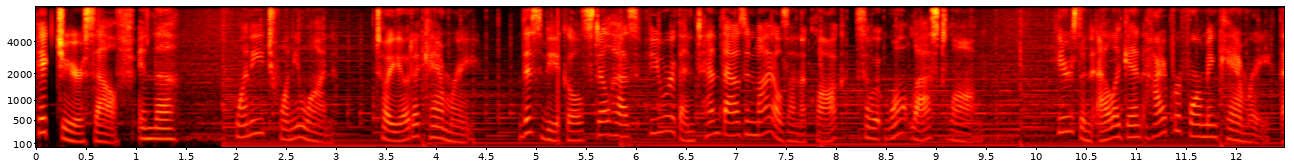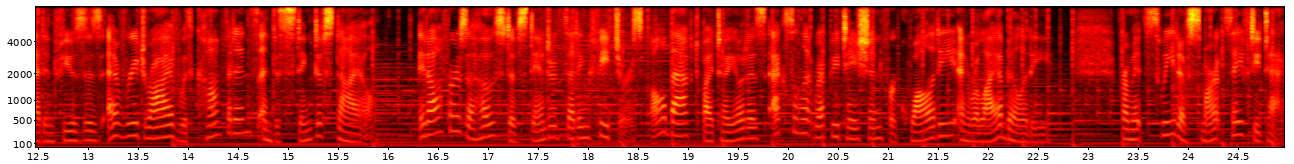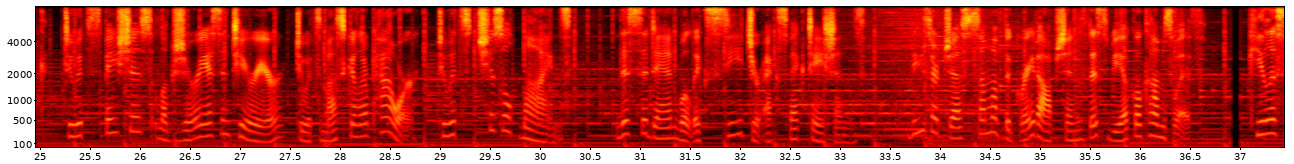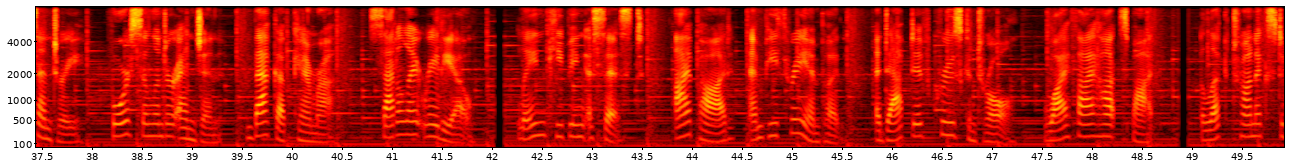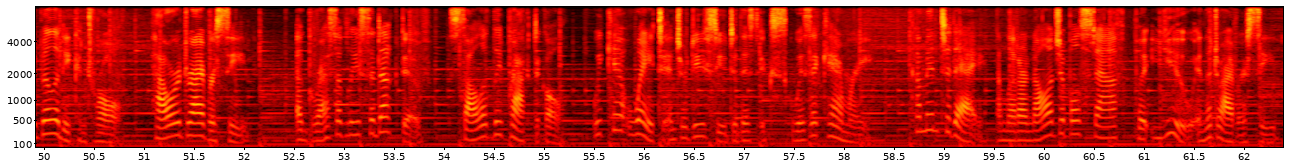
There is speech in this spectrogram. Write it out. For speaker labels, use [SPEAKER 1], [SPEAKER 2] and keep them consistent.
[SPEAKER 1] Picture yourself in the 2021 Toyota Camry. This vehicle still has fewer than 10,000 miles on the clock, so it won't last long. Here's an elegant, high-performing Camry that infuses every drive with confidence and distinctive style. It offers a host of standard-setting features, all backed by Toyota's excellent reputation for quality and reliability. From its suite of smart safety tech, to its spacious, luxurious interior, to its muscular power, to its chiseled lines, this sedan will exceed your expectations. These are just some of the great options this vehicle comes with. Keyless entry, four-cylinder engine, backup camera, satellite radio, lane keeping assist, iPod, MP3 input, adaptive cruise control, Wi-Fi hotspot, electronic stability control, power driver seat, aggressively seductive, solidly practical. We can't wait to introduce you to this exquisite Camry. Come in today and let our knowledgeable staff put you in the driver's seat.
